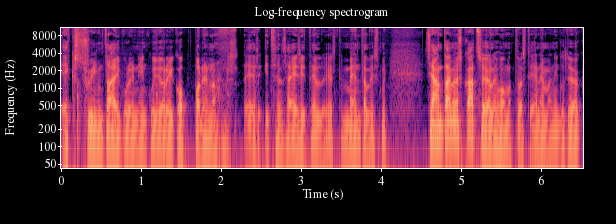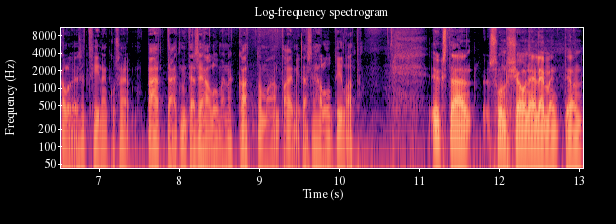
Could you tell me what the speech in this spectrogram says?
extreme taikuri, niin kuin Jori Kopponen on itsensä esitellyt, ja sitten mentalismi. Se antaa myös katsojalle huomattavasti enemmän niin kuin työkaluja sit siinä, kun se päättää, että mitä se haluaa mennä katsomaan tai mitä se haluaa tilata. Yksi tämä sun shown elementti on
